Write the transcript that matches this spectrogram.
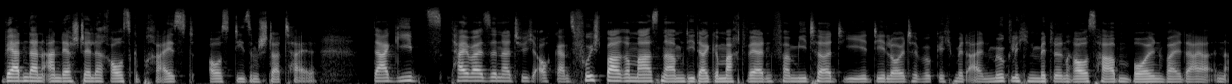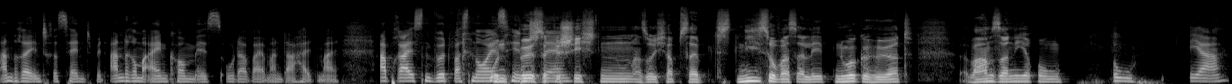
werden dann an der Stelle rausgepreist aus diesem Stadtteil. Da gibt es teilweise natürlich auch ganz furchtbare Maßnahmen, die da gemacht werden. Vermieter, die die Leute wirklich mit allen möglichen Mitteln raushaben wollen, weil da ein anderer Interessent mit anderem Einkommen ist oder weil man da halt mal abreißen wird, was Neues Und hinstellen. böse Geschichten. Also ich habe selbst nie sowas erlebt, nur gehört. Warmsanierung. Oh, ja.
